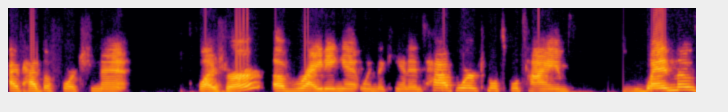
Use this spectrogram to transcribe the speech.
I've had the fortunate pleasure of writing it when the cannons have worked multiple times. When those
